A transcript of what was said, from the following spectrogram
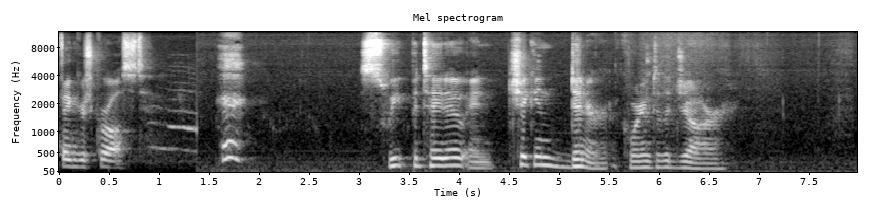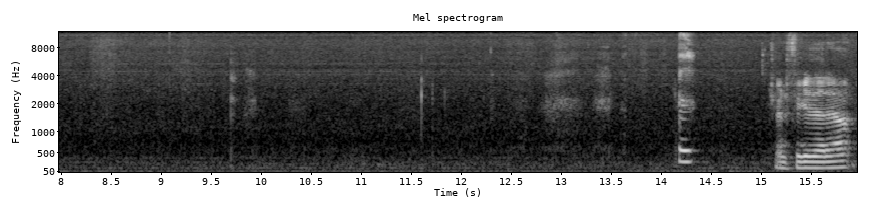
Fingers crossed. Sweet potato and chicken dinner, according to the jar. Trying to figure that out?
